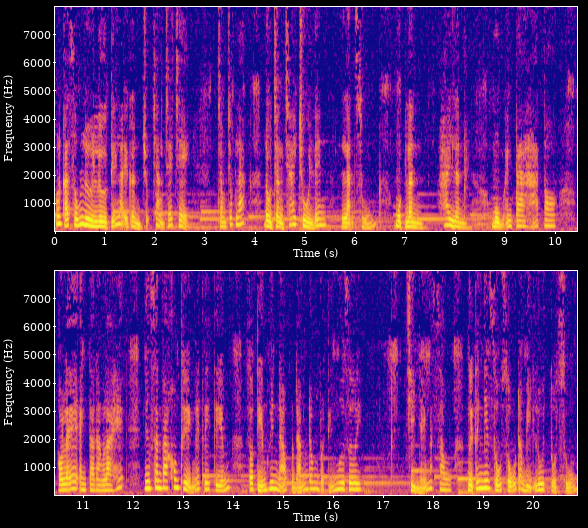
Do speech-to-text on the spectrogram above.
Con cá sấu lừ lừ tiến lại gần chỗ chàng trai trẻ. Trong chốc lát, Đầu chàng trai chùi lên, Lặn xuống. Một lần Hai lần. Mồm anh ta há to. Có lẽ anh ta đang la hét, Nhưng Sanva không thể nghe thấy tiếng Do tiếng huyên náo của đám đông và tiếng mưa rơi. Chỉ nháy mắt sau, Người thanh niên xấu số đã bị lôi tuột xuống.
